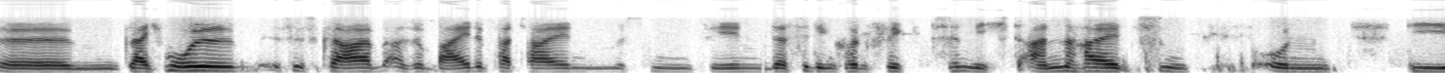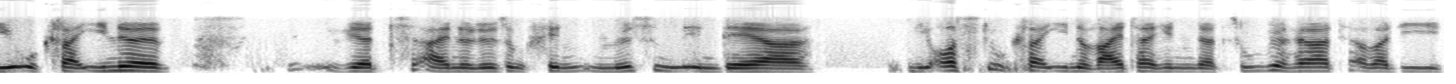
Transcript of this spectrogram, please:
Ähm, gleichwohl ist es klar, also beide Parteien müssen sehen, dass sie den Konflikt nicht anheizen und die Ukraine wird eine Lösung finden müssen, in der die Ostukraine weiterhin dazugehört, aber die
